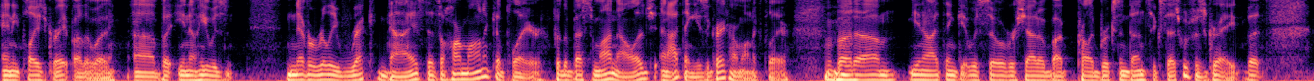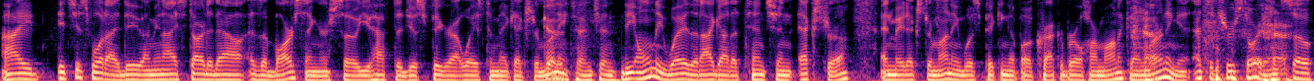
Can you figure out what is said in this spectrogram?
and he plays great, by the way. Uh, but you know, he was never really recognized as a harmonica player, for the best of my knowledge, and I think he's a great harmonica player. Mm-hmm. But um, you know, I think it was so overshadowed by probably Brooks and Dunn's success, which was great. But I, it's just what I do. I mean, I started out as a bar singer, so you have to just figure out ways to make extra Get money. attention. The only way that I got attention extra and made extra money was picking up a Cracker Barrel harmonica and learning it. That's a true story. And so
